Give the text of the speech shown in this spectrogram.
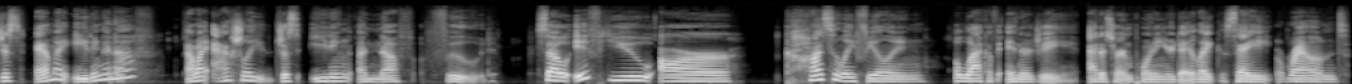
Just, am I eating enough? Am I actually just eating enough food? So if you are constantly feeling a lack of energy at a certain point in your day, like say around,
